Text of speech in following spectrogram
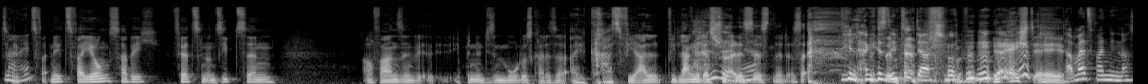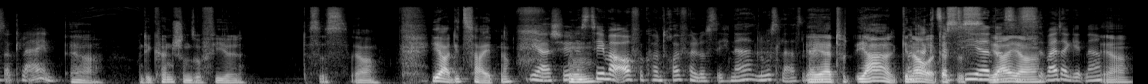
Zwei, Nein. Zwei, nee, zwei Jungs habe ich, 14 und 17 auch Wahnsinn. Ich bin in diesem Modus gerade so, ey, krass, wie, all, wie lange Wahnsinn, das schon alles ja? ist. Ne? Das, wie lange sind die da schon? ja, echt, ey. Damals waren die noch so klein. Ja, und die können schon so viel. Das ist, ja. Ja, die Zeit, ne? Ja, schönes mhm. Thema auch für kontrollverlustig, ne? Loslassen. Ja, ja, ja genau. Und das ist, ja, dass ja. es weitergeht, ne? Ja.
